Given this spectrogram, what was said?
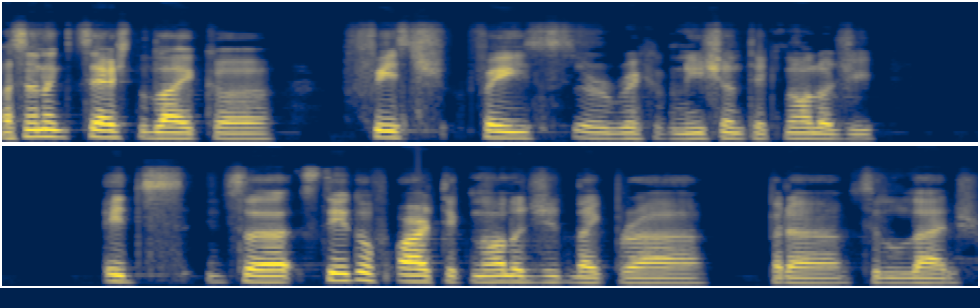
a cena que disseste like uh, face face uh, recognition technology. It's it's a state of art technology like para para celulares.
